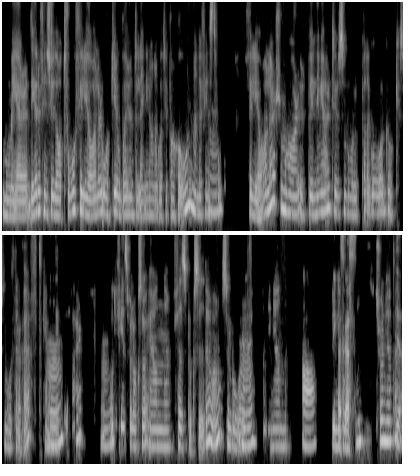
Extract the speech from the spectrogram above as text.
och mer det. Det finns ju idag två filialer. Åke jobbar ju inte längre, han har gått i pension, men det finns mm. två filialer som har utbildningar till symbolpedagog och symbolterapeut. Kan man mm. där. Mm. Och det finns väl också en Facebook-sida, va? Symbolföreningen mm. ja. Ringer ska... tror jag den heter. Ja.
